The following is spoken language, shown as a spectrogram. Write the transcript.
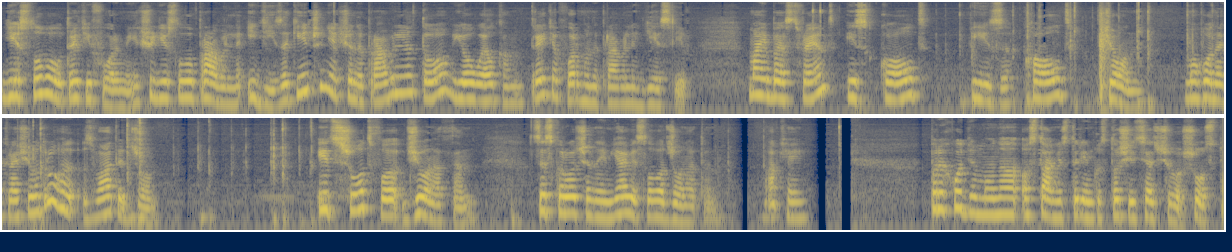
дієслово у третій формі. Якщо дієслово правильне, іді закінчення, якщо неправильне, то you're welcome. Третя форма неправильних дієслів. My best friend is called is called John. Мого найкращого друга звати Джон. It's short for Jonathan. Це скорочене ім'я від слова Джонатан. Окей. Переходимо на останню сторінку 166.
